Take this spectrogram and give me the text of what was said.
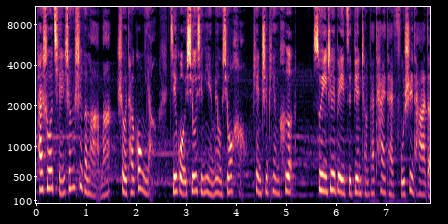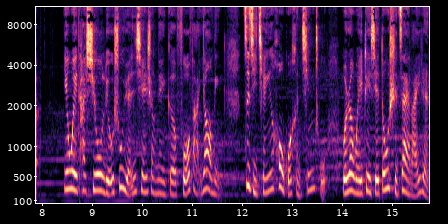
他说前生是个喇嘛，受他供养，结果修行也没有修好，骗吃骗喝。所以这辈子变成他太太服侍他的，因为他修刘书元先生那个佛法要领，自己前因后果很清楚。我认为这些都是再来人。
